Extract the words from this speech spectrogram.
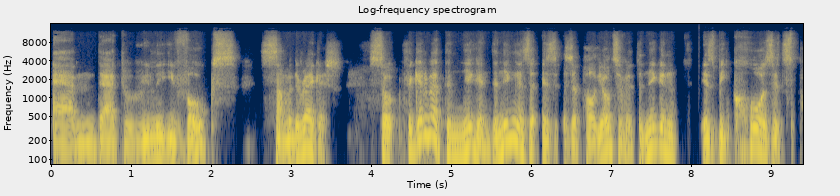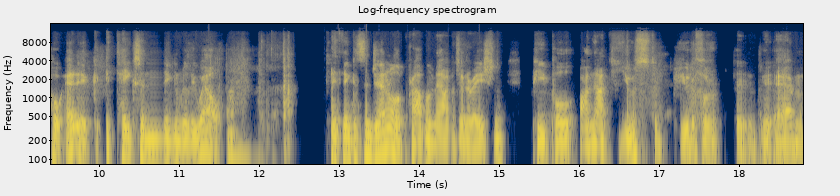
and that really evokes some of the regesh. So forget about the niggin. The niggin is a, is, is a. The niggin is because it's poetic, it takes a niggin really well. I think it's in general a problem in our generation. People are not used to beautiful uh, um,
